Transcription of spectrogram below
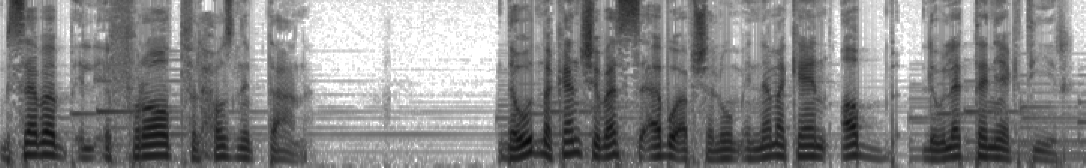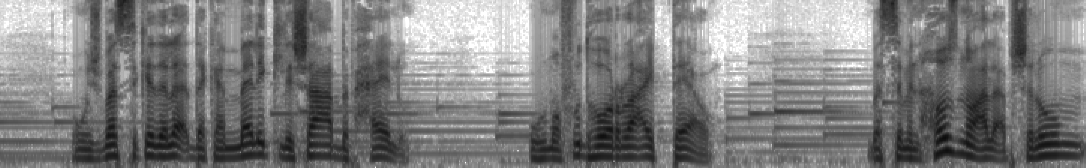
بسبب الإفراط في الحزن بتاعنا. داود ما كانش بس أبو أبشالوم إنما كان أب لولاد تانية كتير. ومش بس كده لأ ده كان ملك لشعب بحاله والمفروض هو الراعي بتاعه. بس من حزنه على أبشالوم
